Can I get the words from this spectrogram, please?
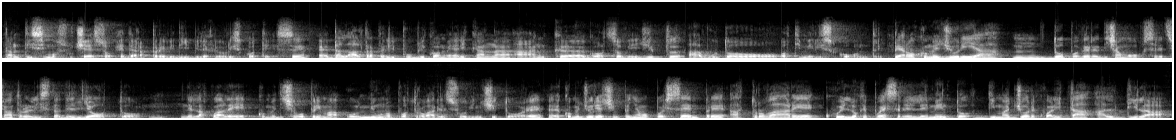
tantissimo successo ed era prevedibile che lo riscuotesse. Eh, dall'altra per il pubblico American Hank Gods of Egypt ha avuto ottimi riscontri. Però come giuria, mh, dopo aver diciamo, selezionato la lista degli otto, mh, nella quale come dicevo prima ognuno può trovare il suo vincitore, eh, come giuria ci impegniamo poi sempre a trovare quello che può può essere l'elemento di maggiore qualità al di là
